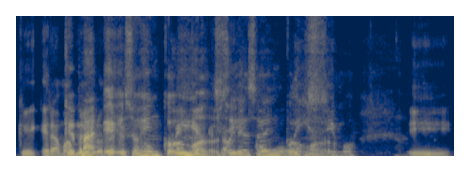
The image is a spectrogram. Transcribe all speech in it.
que era más Que peligrosa eh, que eso es incómodo, eso sí, eso es incómodo. y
